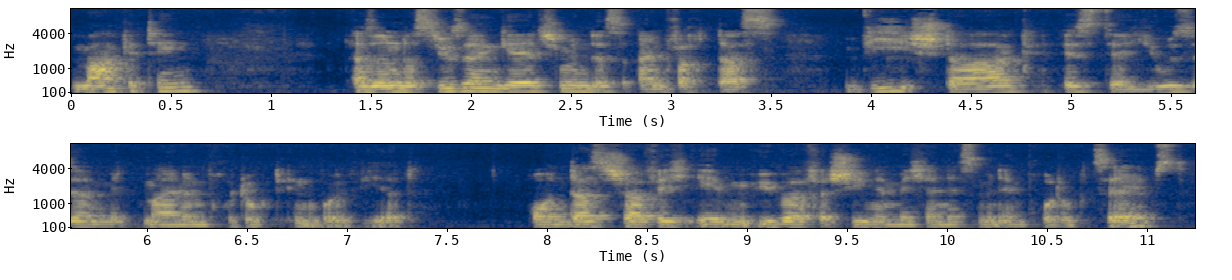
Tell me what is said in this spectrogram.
Marketing. Also das User Engagement ist einfach das, wie stark ist der User mit meinem Produkt involviert. Und das schaffe ich eben über verschiedene Mechanismen im Produkt selbst,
